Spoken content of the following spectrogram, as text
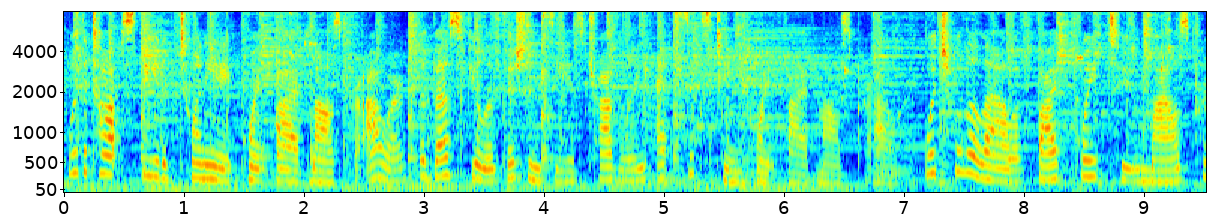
With a top speed of 28.5 miles per hour, the best fuel efficiency is traveling at 16.5 miles per hour, which will allow a 5.2 miles per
